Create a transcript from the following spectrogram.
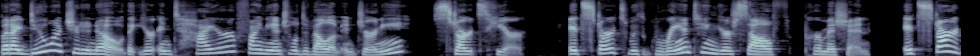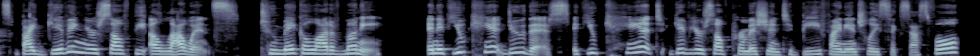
But I do want you to know that your entire financial development journey starts here. It starts with granting yourself permission it starts by giving yourself the allowance to make a lot of money. And if you can't do this, if you can't give yourself permission to be financially successful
